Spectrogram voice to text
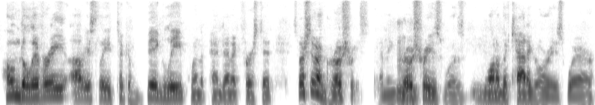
home delivery obviously took a big leap when the pandemic first hit, especially on groceries. I mean, mm-hmm. groceries was one of the categories where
